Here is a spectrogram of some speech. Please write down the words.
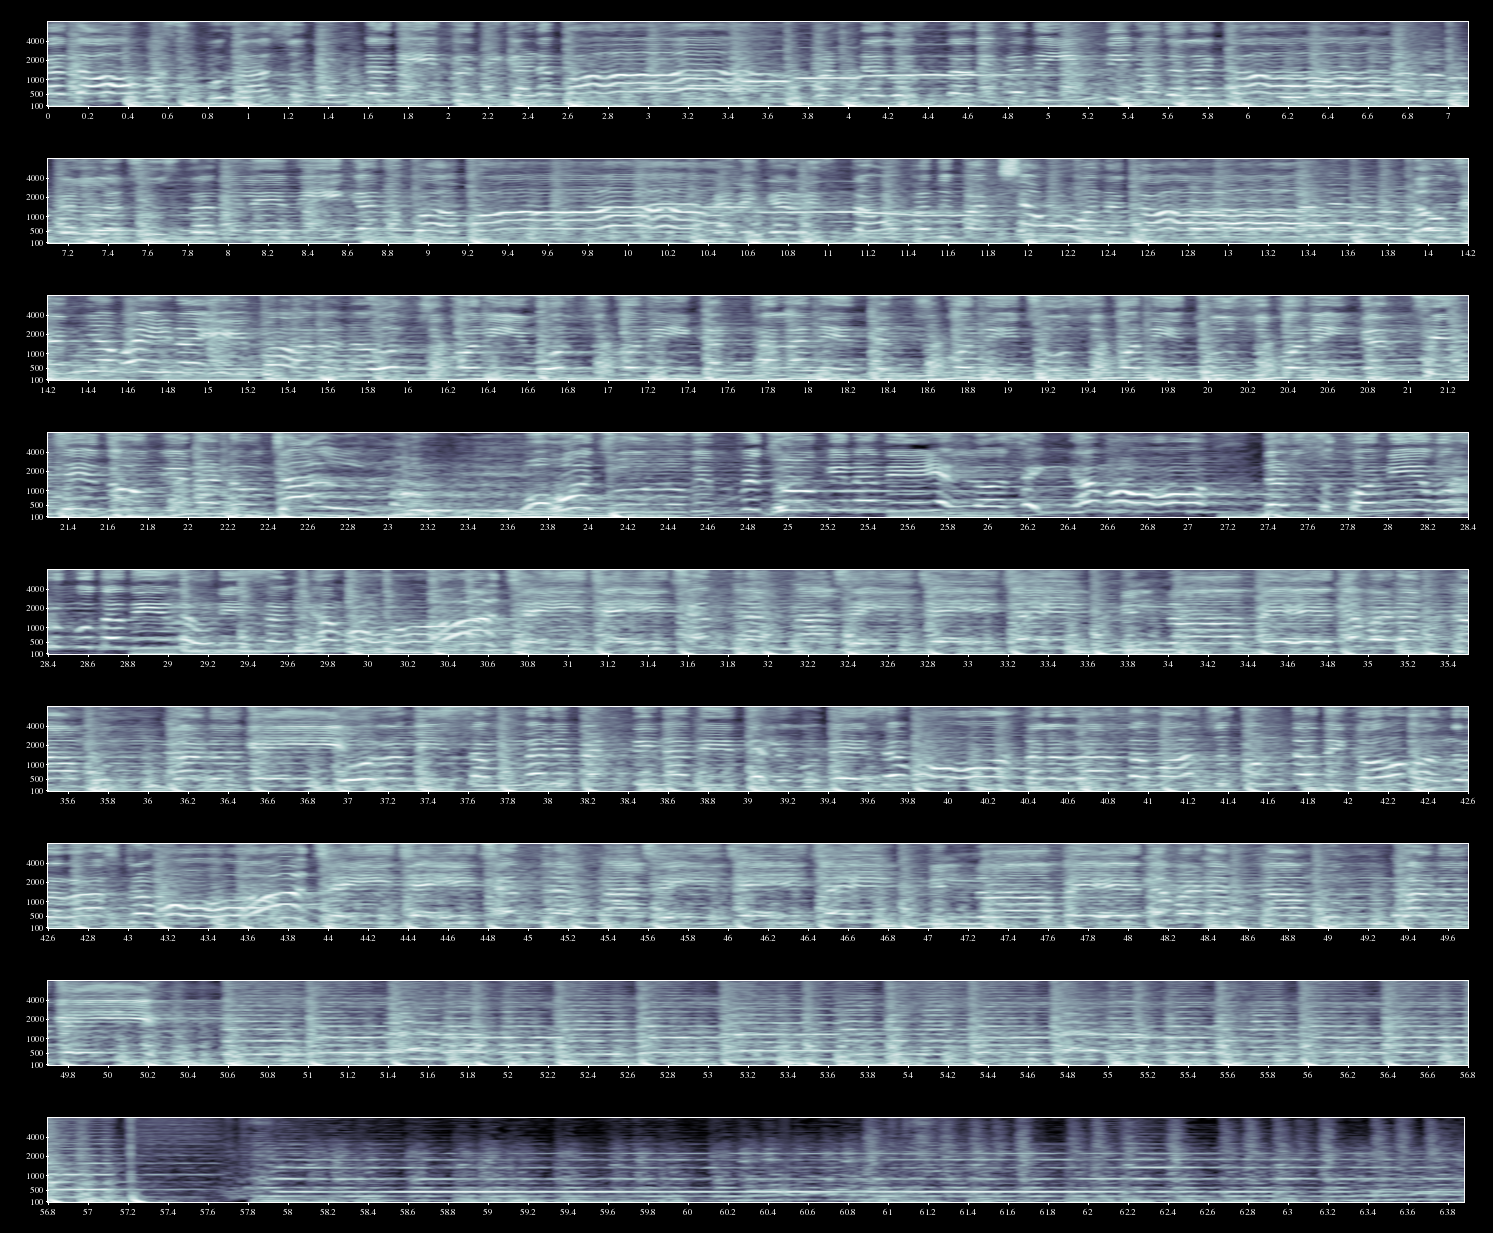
కదా పసుపు రాసుకుంటది ప్రతి గడప. పండగొస్తది ప్రతి ఇంటి నొదలక. కళ్ళ చూస్తదిలే మీ కను పాప కనికరిస్తాం ప్రతిపక్షం అనక. దౌర్జన్యమైన ఈ పాలన. ఓర్చుకొని ఓర్చుకొని కట్టలనే తెంచుకొని చూసుకొని చూసుకొని గర్జించి దూకినడు చల్ ఓహో చూలు విప్పి దూకినది ఎల్లో సింహము. దడుసుకొని ఉరుకు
